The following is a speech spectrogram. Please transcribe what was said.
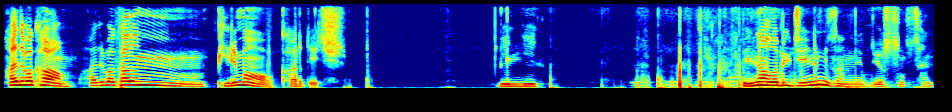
Hadi bakalım. Hadi bakalım. Primo kardeş. Gel gel. Beni alabileceğini mi zannediyorsun sen?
